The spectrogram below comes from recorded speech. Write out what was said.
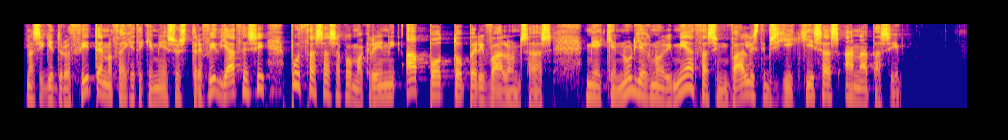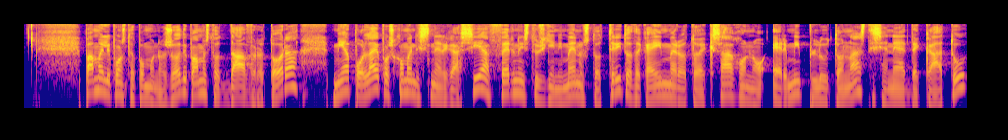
να συγκεντρωθείτε ενώ θα έχετε και μια εσωστρεφή διάθεση που θα σας απομακρύνει από το περιβάλλον σας. Μια καινούρια γνωριμία θα συμβάλλει στην ψυχική σας ανάταση. Πάμε λοιπόν στο επόμενο ζώδιο, πάμε στον Ταύρο τώρα. Μια πολλά υποσχόμενη συνεργασία φέρνει στους γεννημένους το τρίτο δεκαήμερο το εξάγωνο Ερμή Πλούτονα στις 9 Δεκάτου,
